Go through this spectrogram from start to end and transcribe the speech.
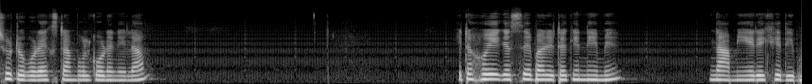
ছোট করে এক্সটাম্পল করে নিলাম। এটা হয়ে গেছে, এবার এটাকে নেমে নামিয়ে রেখে দিব।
